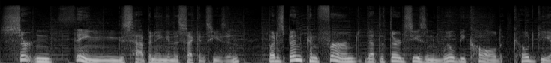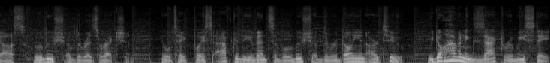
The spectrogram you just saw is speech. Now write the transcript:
certain things happening in the second season? But it's been confirmed that the third season will be called Code Geass Lelouch of the Resurrection. It will take place after the events of Lelouch of the Rebellion R2, we don't have an exact release date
